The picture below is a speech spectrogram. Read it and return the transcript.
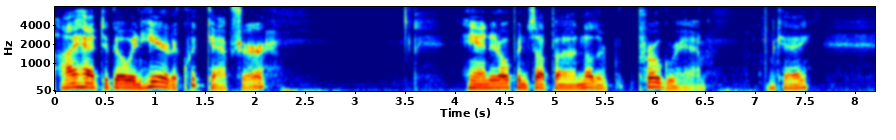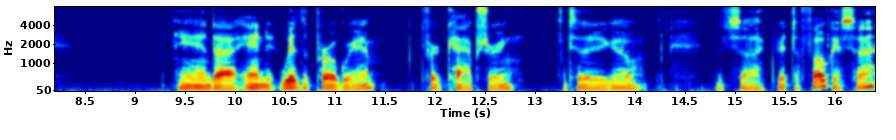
I had to go in here to quick capture and it opens up another program. Okay. And, uh, and it with the program for capturing. So there you go. Let's uh, get the focus, huh?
